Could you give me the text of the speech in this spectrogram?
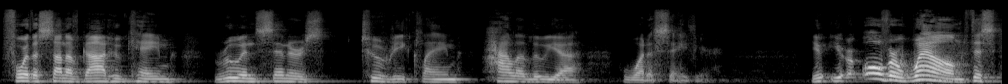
for the Son of God who came, ruined sinners to reclaim. Hallelujah, what a Savior. You, are overwhelmed. This,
